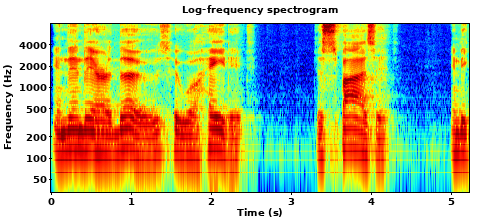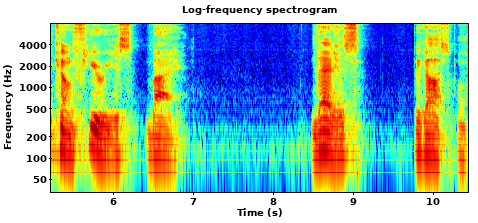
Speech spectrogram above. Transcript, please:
And then there are those who will hate it, despise it, and become furious by it. That is the gospel.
